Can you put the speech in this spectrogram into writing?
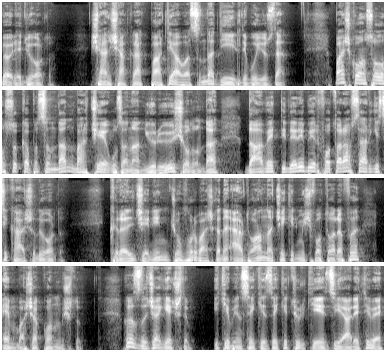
böyle diyordu. Şen şakrak parti havasında değildi bu yüzden. Başkonsolosluk kapısından bahçeye uzanan yürüyüş yolunda davetlileri bir fotoğraf sergisi karşılıyordu. Kraliçenin Cumhurbaşkanı Erdoğan'la çekilmiş fotoğrafı en başa konmuştu. Hızlıca geçtim. 2008'deki Türkiye ziyareti ve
